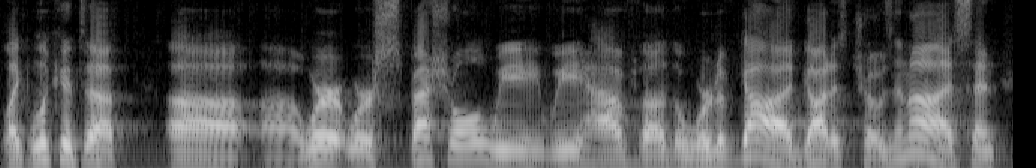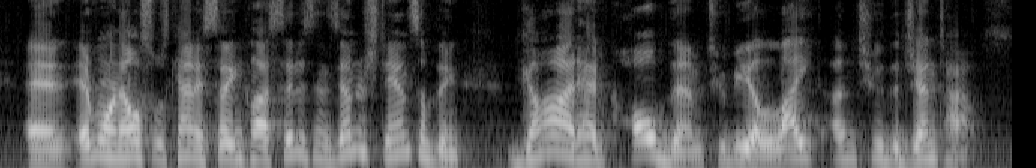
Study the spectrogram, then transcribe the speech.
like look at, we're, we're special. We, we have the Word of God. God has chosen us. And, and everyone else was kind of second class citizens, they understand something. God had called them to be a light unto the Gentiles.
